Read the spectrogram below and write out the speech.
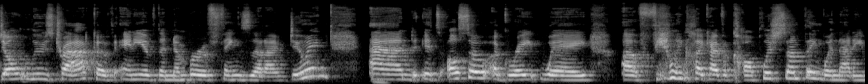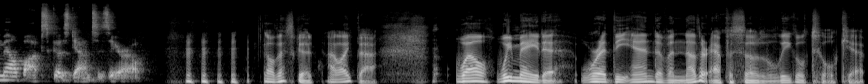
don't lose track of any of the number of things that I'm doing. And it's also a great way of feeling like I've accomplished something when that email box goes down to zero. oh, that's good. I like that. Well, we made it. We're at the end of another episode of the Legal Toolkit,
